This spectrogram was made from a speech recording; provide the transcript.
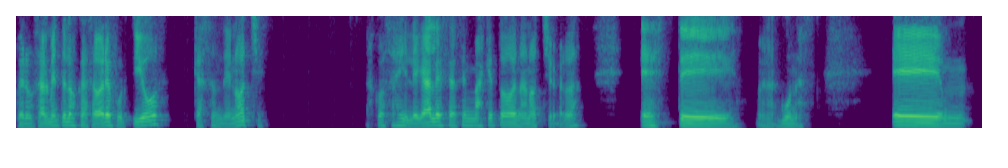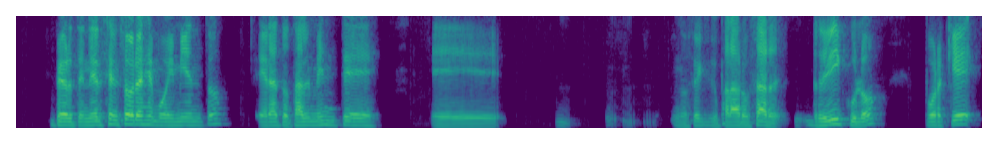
Pero usualmente los cazadores furtivos cazan de noche. Las cosas ilegales se hacen más que todo en la noche, ¿verdad? Este, bueno, algunas. Em, pero tener sensores de movimiento era totalmente, eh, no sé qué palabra usar, ridículo, porque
